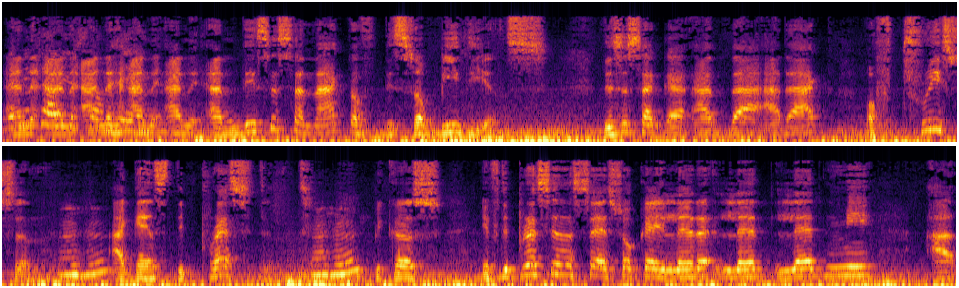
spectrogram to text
And and, and, and, and and this is an act of disobedience. This is a, a, a- an act of treason Mm-hmm. against the president. Because if the president says, "Okay, let let let me uh,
